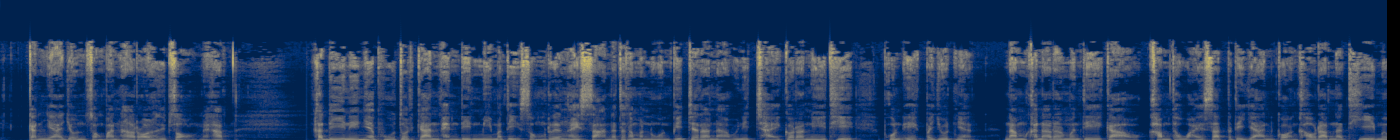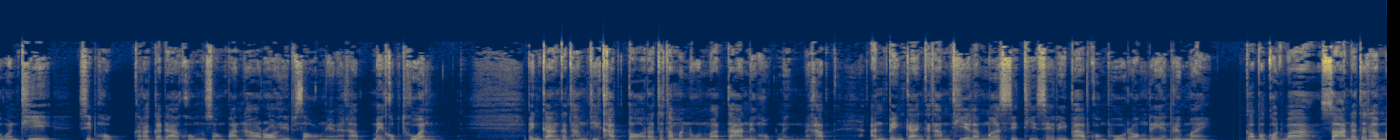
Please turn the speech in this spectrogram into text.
11 กันยายน 2562 นะครับ คดีนี้เนี่ยผู้ตรวจการแผ่นดินมีมติส่งเรื่องให้สารรัฐธรรมนูญ พิจารณาวินิจฉัยกรณีที่พลเอกประยุทธ์เนี่ยนำคณะรัฐมนตรีกล่าวคำถวายสัตย์ปฏิญาณก่อนเข้ารับหน้าที่เมื่อวันที่ 16 กรกฎาคม 2562เนี่ยนะครับ ไม่ครบถ้วน เป็นการกระทำที่ขัดต่อรัฐธรรมนูญมาตรา 161 นะครับ อันเป็นการกระทำที่ละเมิดสิทธิเสรีภาพของผู้ร้องเรียนหรือไม่ ก็ปรากฏว่าสารรัฐธรรม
